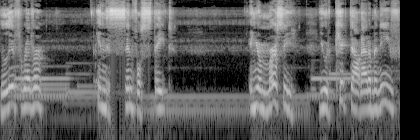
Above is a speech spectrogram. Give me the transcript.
live forever in this sinful state. In your mercy, you had kicked out Adam and Eve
